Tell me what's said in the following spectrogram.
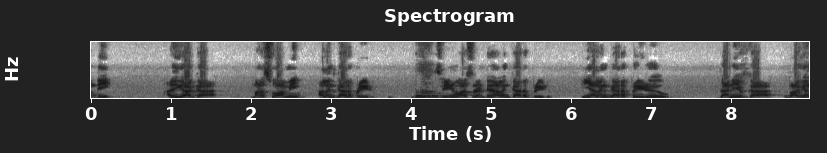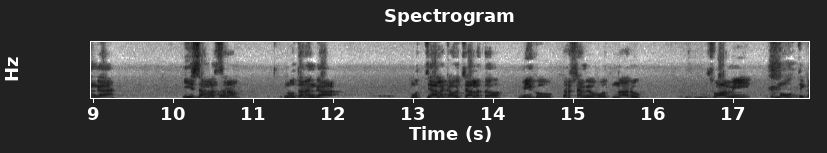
ఉంది. అదిగాక మన స్వామి అలంకార ప్రియుడు శ్రీనివాసుడు అంటేనే అలంకార ప్రియుడు. ఈ అలంకార ప్రియుడు దాని యొక్క భాగంగా ఈ సంవత్సరం నూతనంగా ముత్యాల కవచాలతో మీకు దర్శనం ఇవ్వబోతున్నారు స్వామి మౌక్తిక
